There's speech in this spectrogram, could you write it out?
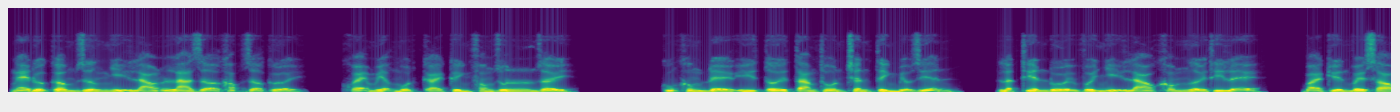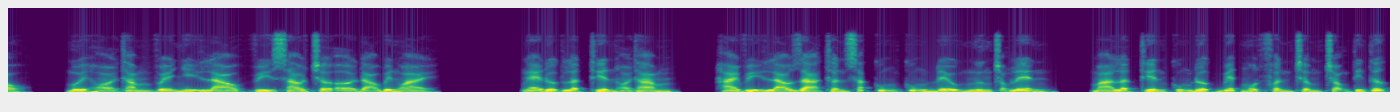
nghe được âm dương nhị lão là dở khóc dở cười, khoe miệng một cái kình phong run rẩy. Cũng không để ý tới tam thốn chân tình biểu diễn, lật thiên đối với nhị lão không người thi lễ, bái kiến về sau, mới hỏi thăm về nhị lão vì sao chờ ở đảo bên ngoài. Nghe được lật thiên hỏi thăm, hai vị lão giả thần sắc cũng cũng đều ngưng trọng lên, mà lật thiên cũng được biết một phần trầm trọng tin tức,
